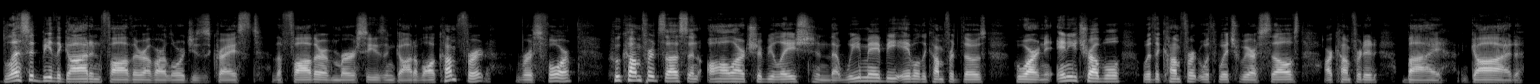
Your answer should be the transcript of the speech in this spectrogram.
Blessed be the God and Father of our Lord Jesus Christ, the Father of mercies and God of all comfort, verse 4, who comforts us in all our tribulation, that we may be able to comfort those who are in any trouble with the comfort with which we ourselves are comforted by God.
